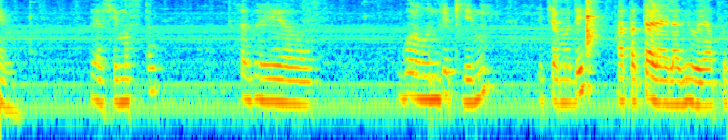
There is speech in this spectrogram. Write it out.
हे हे असे मस्त सगळे वळवून घेतले मी. त्याच्यामध्ये आता तळायला घेऊया आपण.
